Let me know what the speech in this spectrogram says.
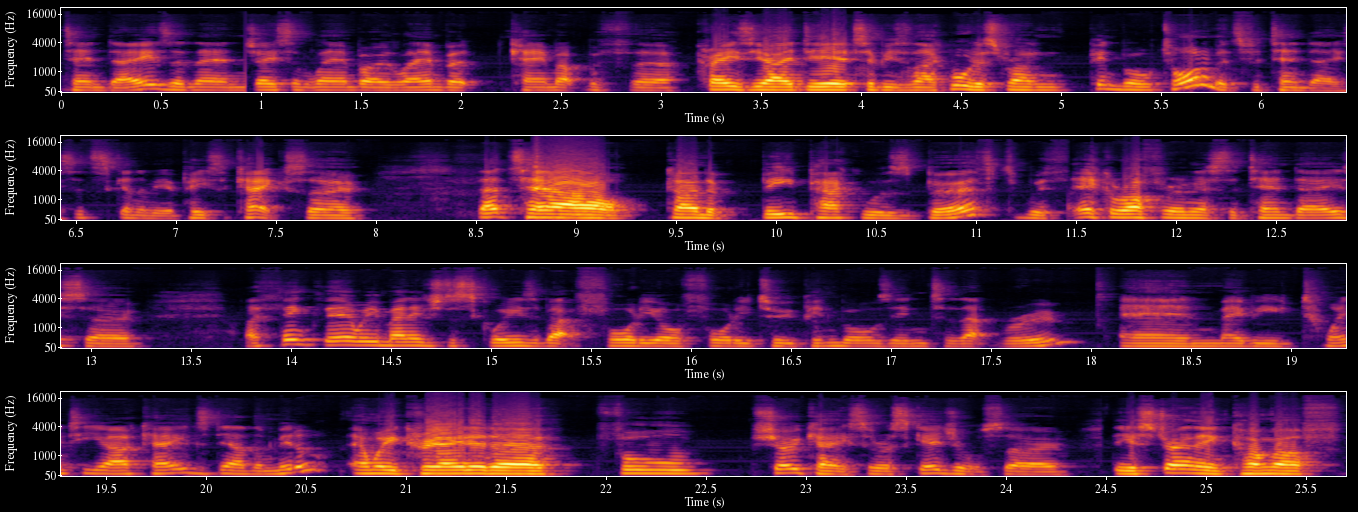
ten days?" And then Jason Lambo Lambert came up with the crazy idea to be like, "We'll just run pinball tournaments for ten days. It's going to be a piece of cake." So that's how kind of BPAC was birthed, with Ekka offering us the ten days. So I think there we managed to squeeze about 40 or 42 pinballs into that room and maybe 20 arcades down the middle. And we created a full showcase or a schedule. So the Australian Kong Off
